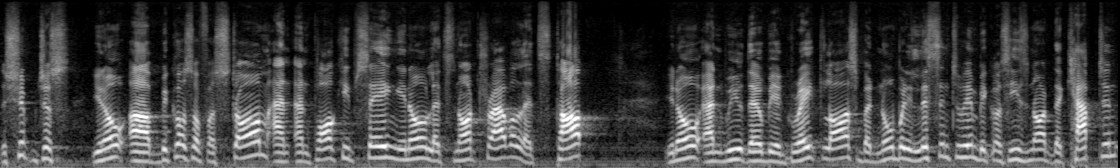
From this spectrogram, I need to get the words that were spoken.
The ship just, you know, uh, because of a storm, and, and Paul keeps saying, you know, let's not travel, let's stop. You know, and we, there'll be a great loss, but nobody listened to him because he's not the captain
